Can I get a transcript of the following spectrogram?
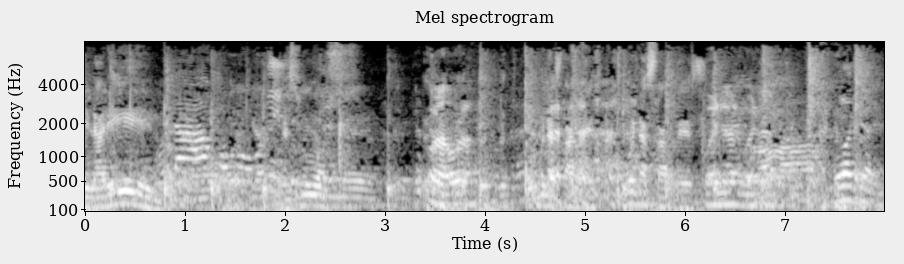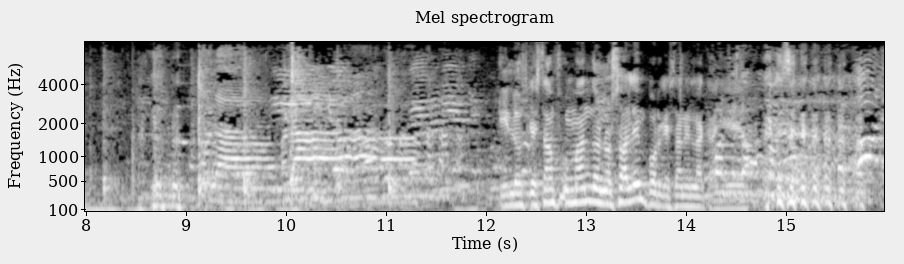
Hilarín. Jesús. Hola, hola. Buenas tardes. Buenas tardes. Buenas, buenas. Hola, ¿qué hay? Hola, hola. Y los que están fumando no salen porque están en la calle.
